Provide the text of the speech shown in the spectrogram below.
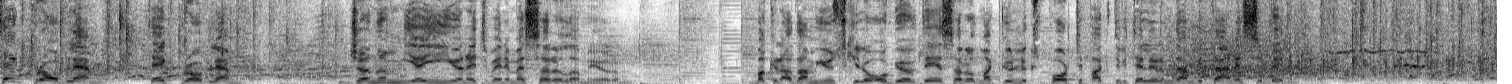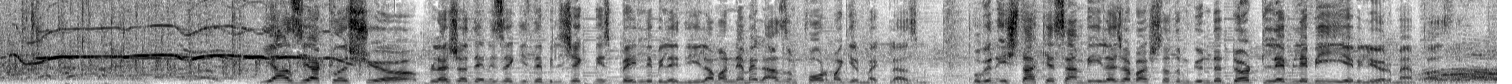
Tek problem, tek problem canım yayın yönetmenime sarılamıyorum. Bakın adam 100 kilo o gövdeye sarılmak günlük sportif aktivitelerimden bir tanesi benim. Yaz yaklaşıyor. Plaja denize gidebilecek miyiz belli bile değil ama neme lazım forma girmek lazım. Bugün iştah kesen bir ilaca başladım. Günde 4 leblebi yiyebiliyorum en fazla.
